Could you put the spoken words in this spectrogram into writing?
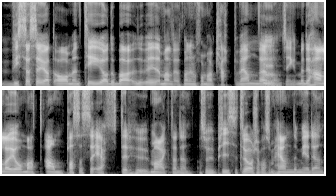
Vissa säger att ja, men TA, då bara, att man är någon form av kappvändare. Mm. Eller någonting. Men det handlar ju om att anpassa sig efter hur marknaden, alltså hur priset rör sig, vad som händer med den,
